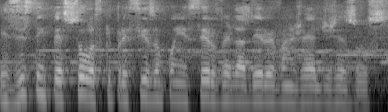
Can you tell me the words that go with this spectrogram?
Existem pessoas que precisam conhecer o verdadeiro evangelho de Jesus.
